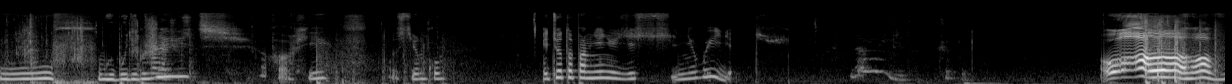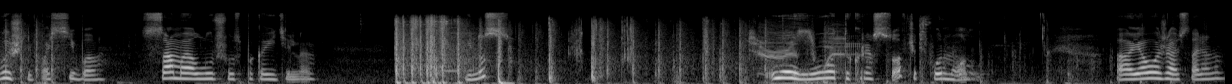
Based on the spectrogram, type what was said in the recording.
Уф, мы будем жить. Ахи, стенку. И что-то, по мнению, здесь не выйдет. Да выйдет. Ты? О, а, вышли, спасибо. Самое лучшее успокоительное. Минус. Ого, ты красавчик, формула. А, я уважаю Сталина.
